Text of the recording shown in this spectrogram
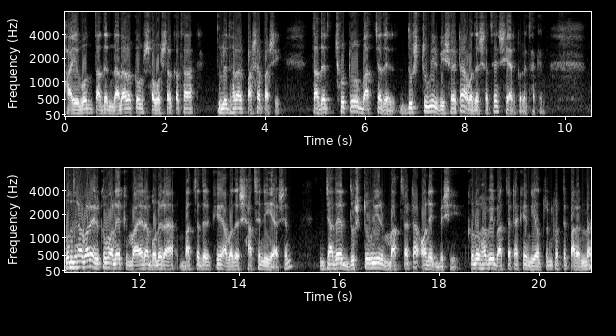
ভাই বোন তাদের নানা রকম সমস্যার কথা তুলে ধরার পাশাপাশি তাদের ছোট বাচ্চাদের দুষ্টুমির বিষয়টা আমাদের সাথে শেয়ার করে থাকেন। বন্ধুরা আমার এরকম অনেক মায়েরা, বোনেরা বাচ্চাদেরকে আমাদের সাথে নিয়ে আসেন, যাদের দুষ্টুমির মাত্রাটা অনেক বেশি। কোনোভাবেই বাচ্চাটাকে নিয়ন্ত্রণ করতে পারেন না।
